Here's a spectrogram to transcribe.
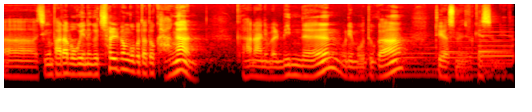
어, 지금 바라보고 있는 그 철병거보다도 강한 그 하나님을 믿는 우리 모두가 되었으면 좋겠습니다.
